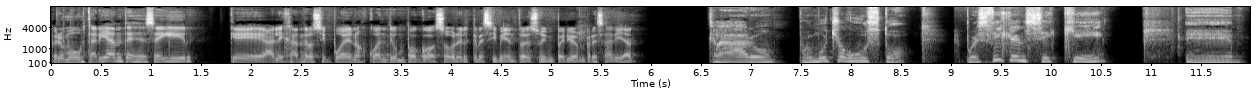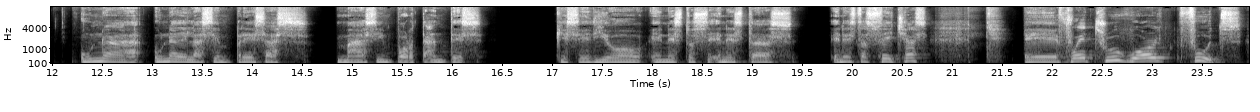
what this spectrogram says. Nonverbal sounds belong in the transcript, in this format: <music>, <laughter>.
Pero me gustaría antes de seguir que Alejandro, si puede, nos cuente un poco sobre el crecimiento de su imperio empresarial. Claro, por mucho gusto. Pues fíjense que eh, una, una de las empresas más importantes que se dio en estos, en estas, en estas fechas eh, fue True World Foods.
